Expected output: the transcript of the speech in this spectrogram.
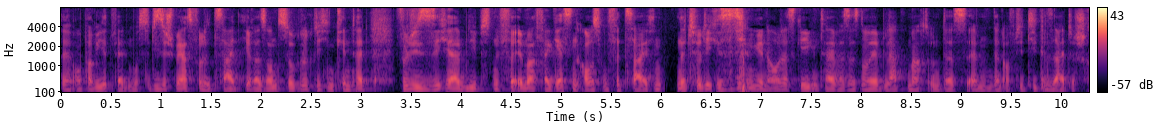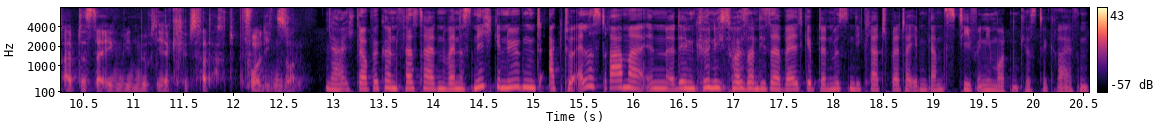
äh, operiert werden musste, diese schmerzvolle Zeit ihrer sonst so glücklichen Kindheit, würde sie sicher am liebsten für immer vergessen, Ausrufezeichen. Natürlich ist es dann genau das Gegenteil, was das neue Blatt macht und das ähm, dann auf die Titelseite schreibt, dass da irgendwie ein möglicher Krebsverdacht vorliegen soll. Ja, ich glaube, wir können festhalten, wenn es nicht genügend aktuelles Drama in den Königshäusern dieser Welt gibt, dann müssen die Klatschblätter eben ganz tief in die Mottenkiste greifen.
